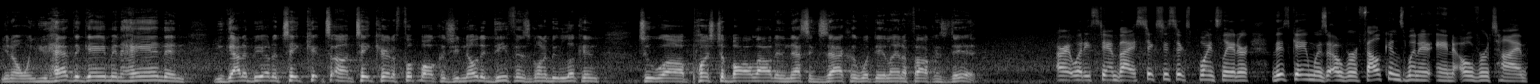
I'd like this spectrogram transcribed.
you know, when you have the game in hand and you got to be able to take uh, take care of the football because you know the defense is going to be looking to uh, punch the ball out, and that's exactly what the Atlanta Falcons did. All right, Woody, stand by. 66 points later, this game was over. Falcons win it in overtime.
